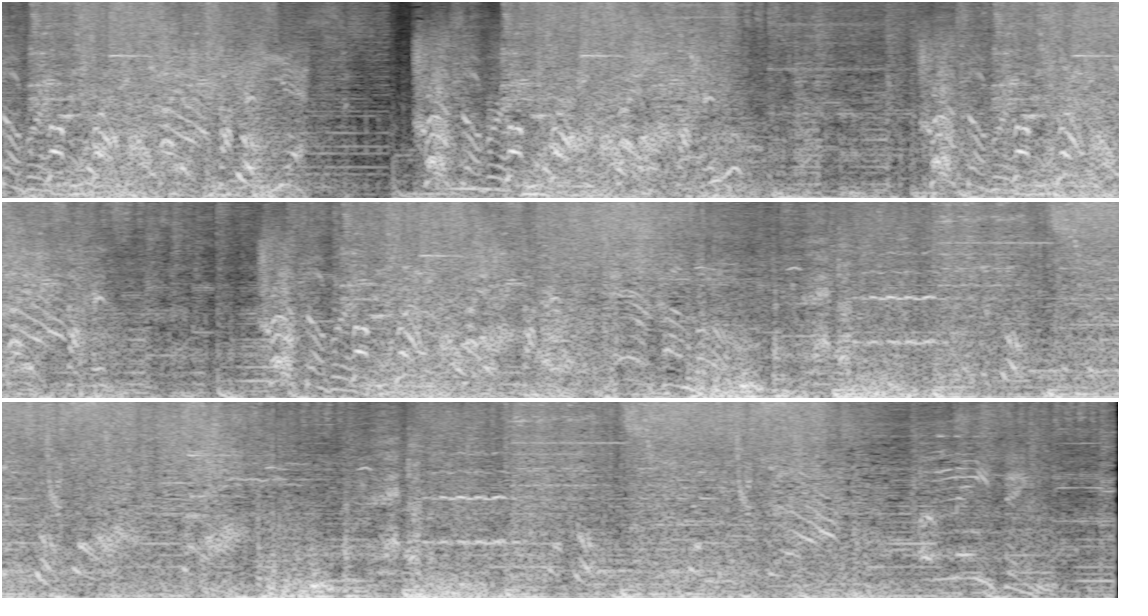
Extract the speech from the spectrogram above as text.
Crossover Drop back! Suckers, yes! Crossover Drop back! Suckers! Crossover Drop back! Suckers! Crossover Drop back! Suckers! Air combo! Amazing!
